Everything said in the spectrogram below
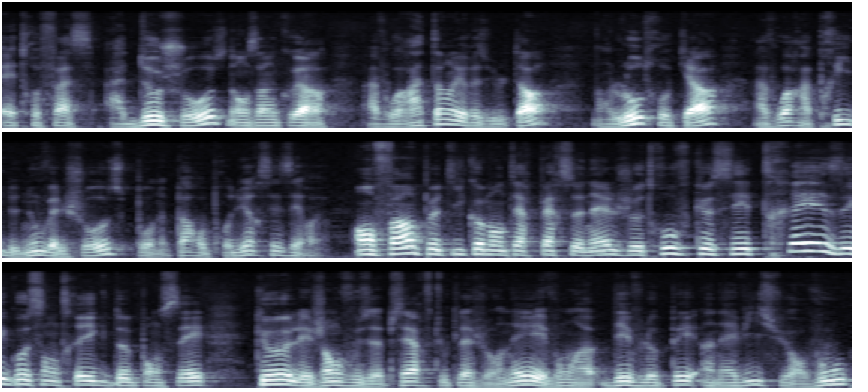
être face à deux choses. Dans un cas, avoir atteint les résultats. Dans l'autre cas, avoir appris de nouvelles choses pour ne pas reproduire ces erreurs. Enfin, petit commentaire personnel, je trouve que c'est très égocentrique de penser que les gens vous observent toute la journée et vont développer un avis sur vous.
